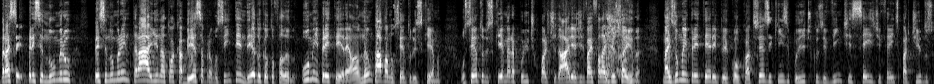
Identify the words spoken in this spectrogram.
para esse, esse número para esse número entrar aí na tua cabeça para você entender do que eu estou falando. Uma empreiteira, ela não estava no centro do esquema. O centro do esquema era político partidário e a gente vai falar disso ainda. Mas uma empreiteira implicou 415 políticos de 26 diferentes partidos,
